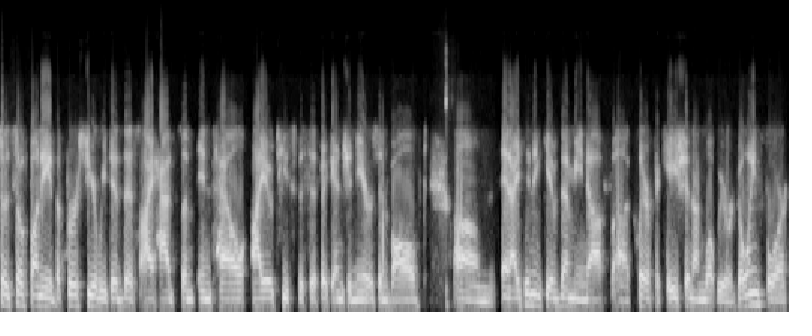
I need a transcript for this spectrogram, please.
So it's so funny. The first year we did this, I had some Intel IoT specific engineers involved, um, and I didn't give them enough uh, clarification on what we were going for.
